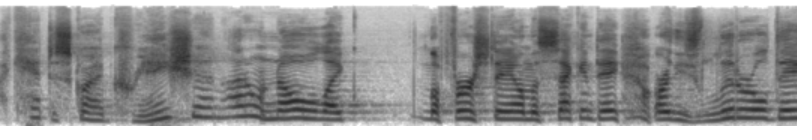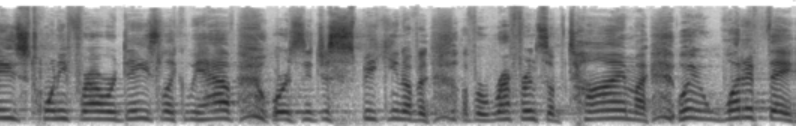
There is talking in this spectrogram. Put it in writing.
I can't describe creation. I don't know, like, the first day on the second day? Are these literal days, 24 hour days like we have? Or is it just speaking of a, of a reference of time? I, wait, what if they,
